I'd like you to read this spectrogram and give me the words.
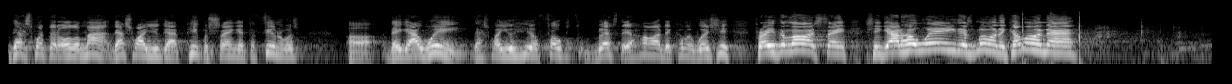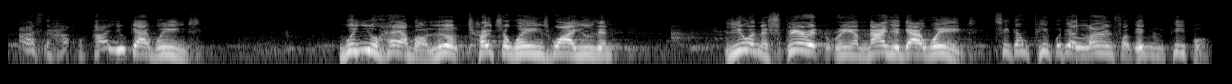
that's what that other mind, that's why you got people saying at the funerals, uh, they got wings. That's why you hear folks bless their heart. They come in. Well, she praise the Lord, saying she got her wing this morning. Come on now. I said, how, how you got wings? When you have a little church of wings while you in you in the spirit realm, now you got wings. See, them people that learn from ignorant people.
